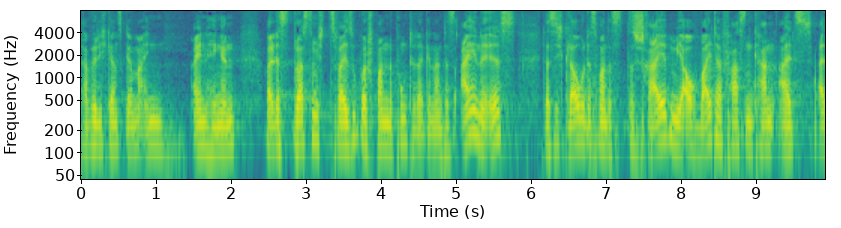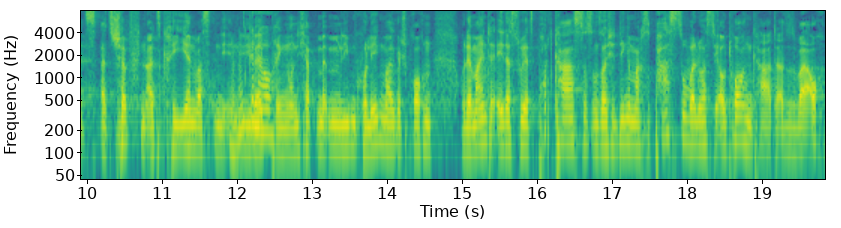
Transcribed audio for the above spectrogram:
Da würde ich ganz gerne mal ein, einhängen, weil das, du hast nämlich zwei super spannende Punkte da genannt. Das eine ist, dass ich glaube, dass man das, das Schreiben ja auch weiterfassen kann als, als, als Schöpfen, als Kreieren, was in die, in die genau. Welt bringen. Und ich habe mit einem lieben Kollegen mal gesprochen und der meinte, ey, dass du jetzt podcastest und solche Dinge machst, das passt so, weil du hast die Autorenkarte. Also war auch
